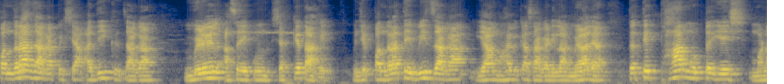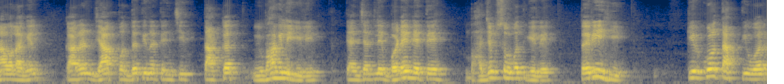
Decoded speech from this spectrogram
पंधरा जागापेक्षा अधिक जागा मिळवेल असं एकूण शक्यता आहे. म्हणजे पंधरा ते वीस जागा या महाविकास आघाडीला मिळाल्या तर ते फार मोठं यश म्हणावं लागेल. कारण ज्या पद्धतीनं त्यांची ताकद विभागली गेली त्यांच्यातले बडे नेते भाजपसोबत गेले तरीही किरकोळ ताकदीवर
